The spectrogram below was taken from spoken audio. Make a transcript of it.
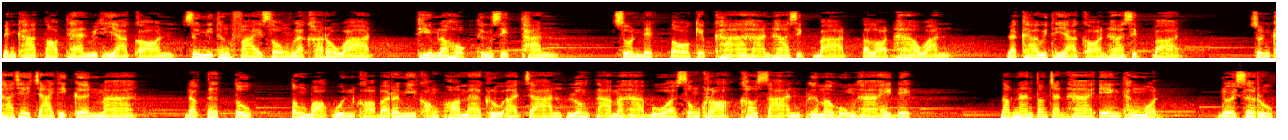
เป็นค่าตอบแทนวิทยากรซึ่งมีทั้งฝ่ายสงฆ์และคารวาสทีมละ6ถึง10 ท่าน ส่วนเด็กโตเก็บค่าอาหาร 50 บาทตลอด 5 วัน และค่าวิทยากร 50 บาท ส่วนค่าใช้จ่ายที่เกินมา ดรตุ๊กต้องบอกบุญขอบารมีของพ่อแม่ครูอาจารย์ หลวงตามหาบัว สงเคราะห์เข้าสารเพื่อมาหุงหาให้เด็ก นอกนั้นต้องจัดหาเองทั้งหมด โดยสรุป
